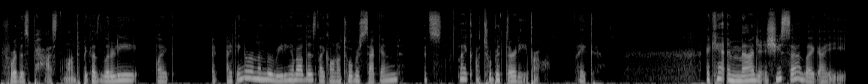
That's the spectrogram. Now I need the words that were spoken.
for this past month because literally like I, think I remember reading about this like on October 2nd. It's like October 30, bro. Like I can't imagine. She said like I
